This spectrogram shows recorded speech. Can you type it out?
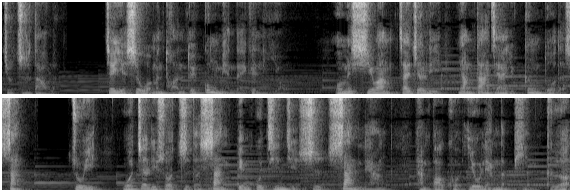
就知道了。这也是我们团队共勉的一个理。我们希望在这里让大家有更多的善。注意，我这里所指的善，并不仅仅是善良，还包括优良的品格、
